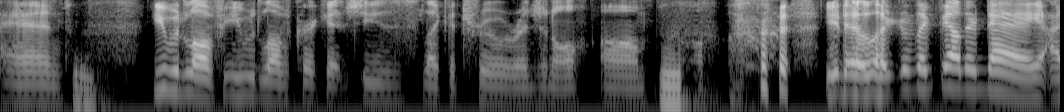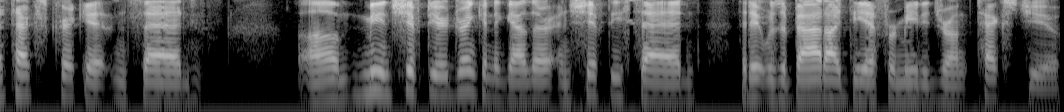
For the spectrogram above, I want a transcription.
and Hmm. you would love you would love Cricket. She's like a true original. Um, Mm. you know, like like the other day, I text Cricket and said, um, me and Shifty are drinking together, and Shifty said that it was a bad idea for me to drunk text you.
